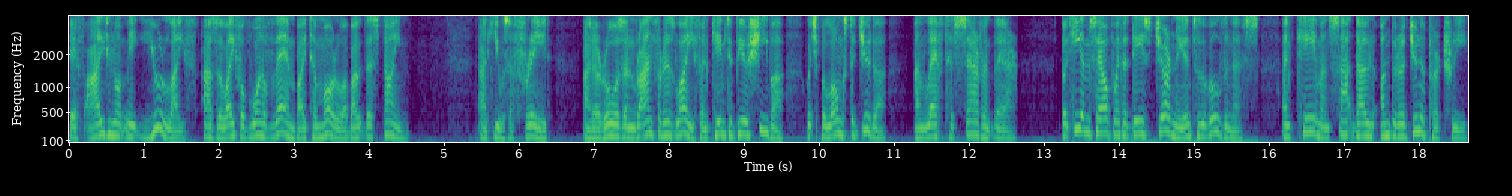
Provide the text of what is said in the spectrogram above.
if I do not make your life as the life of one of them by tomorrow about this time. And he was afraid, and arose and ran for his life, and came to Beersheba, which belongs to Judah, and left his servant there. But he himself went a day's journey into the wilderness, and came and sat down under a juniper tree.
